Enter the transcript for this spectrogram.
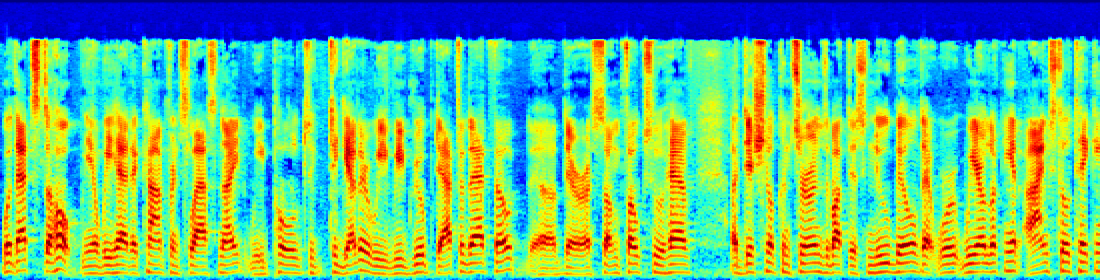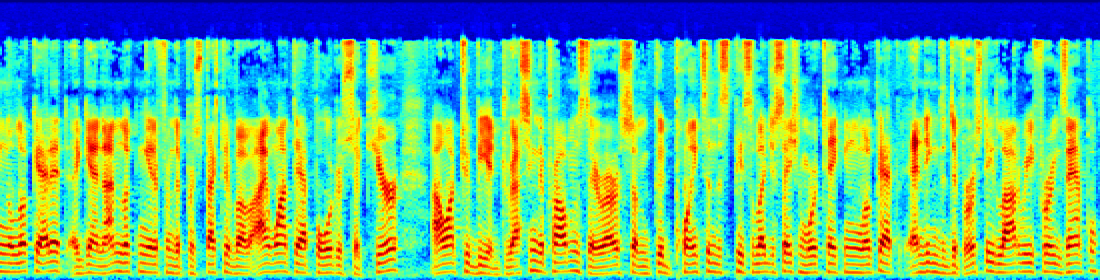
Well, that's the hope. You know, we had a conference last night. We pulled t- together. We regrouped after that vote. Uh, there are some folks who have additional concerns about this new bill that we're, we are looking at. I'm still taking a look at it. Again, I'm looking at it from the perspective of I want that border secure. I want to be addressing the problems. There are some good points in this piece of legislation we're taking a look at, ending the diversity lottery, for example,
